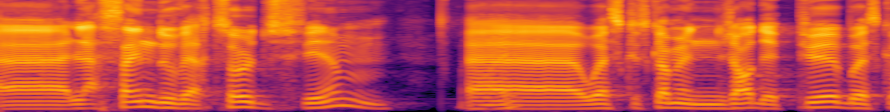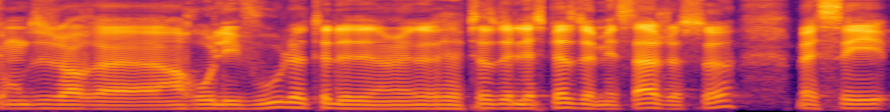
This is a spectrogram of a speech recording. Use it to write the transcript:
Euh, la scène d'ouverture du film, euh, où est-ce que c'est comme une genre de pub, où est-ce qu'on dit genre euh, enrôlez-vous, l'espèce de, l'espèce de message de ça, ben c'est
